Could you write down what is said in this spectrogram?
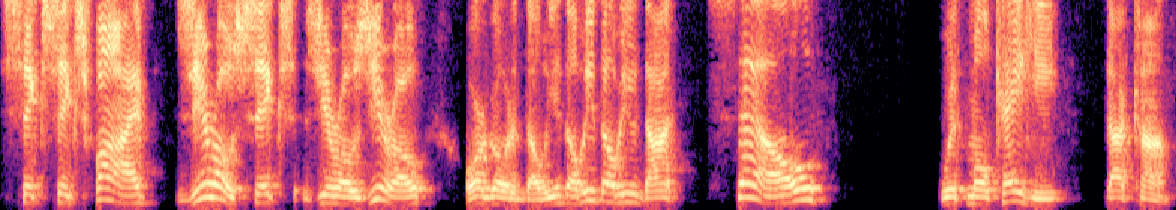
665 0600, or go to www.sellwithmulcahy.com.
